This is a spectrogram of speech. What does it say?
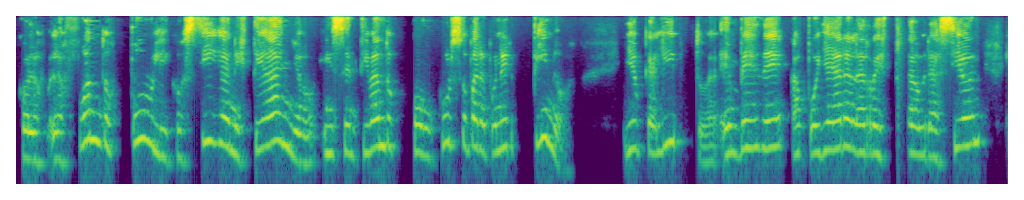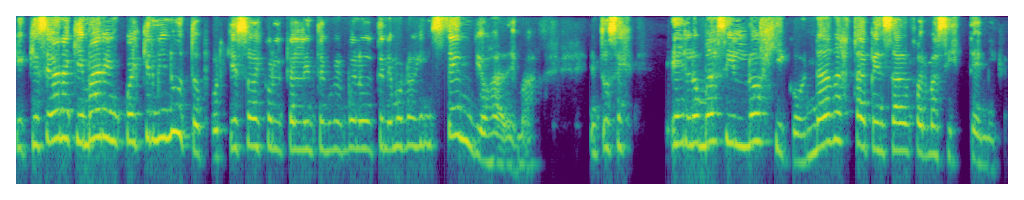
con los, fondos públicos, sigan este año incentivando concursos para poner pinos y eucalipto, en vez de apoyar a la restauración, que, se van a quemar en cualquier minuto, porque eso es con el calentamiento, bueno, tenemos los incendios además. Entonces, es lo más ilógico, nada está pensado en forma sistémica.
